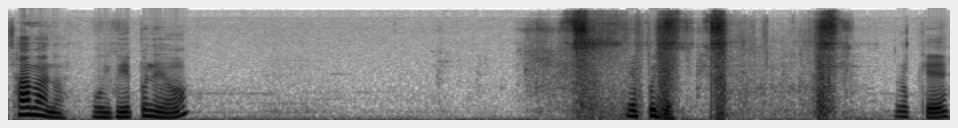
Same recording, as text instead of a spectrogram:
4만원. 오, 이거 예쁘네요. 예쁘죠? 이렇게.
